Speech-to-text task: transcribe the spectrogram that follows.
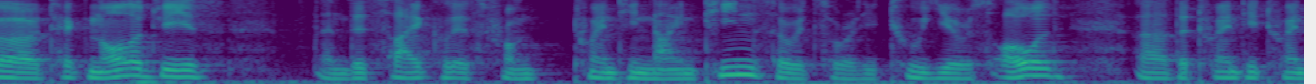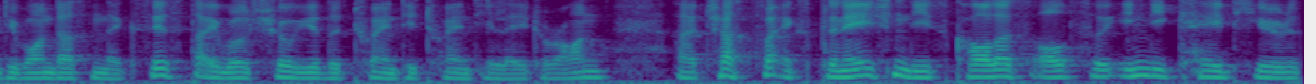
uh, technologies, and this cycle is from 2019, so it's already two years old. Uh, the 2021 doesn't exist. I will show you the 2020 later on. Uh, just for explanation, these colors also indicate here,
